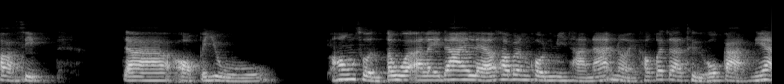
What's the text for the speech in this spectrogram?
ค่ะสิบจะออกไปอยู่ ห้องส่วนตัวอะไรได้แล้ว ถ้าบางคนมีฐานะหน่อยเขาก็จะถือโอกาสเนี้ย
